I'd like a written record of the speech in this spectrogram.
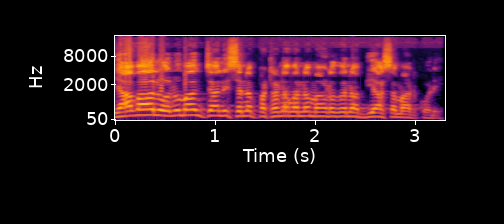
ಯಾವಾಗಲೂ ಹನುಮಾನ್ ಚಾಲಿಸನ ಪಠಣವನ್ನು ಮಾಡೋದನ್ನು ಅಭ್ಯಾಸ ಮಾಡಿಕೊಳ್ಳಿ.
